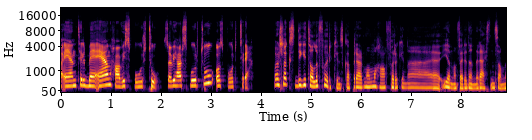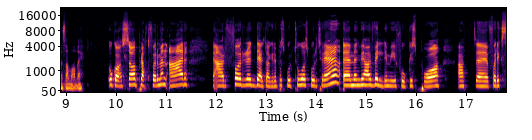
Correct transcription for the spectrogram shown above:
A1 til B1 har vi spor 2. Så vi har spor 2 og spor 3. Hva slags digitale forkunnskaper er det man må ha for å kunne gjennomføre denne reisen sammen med Samani? Ok, så plattformen er er for deltakere på spor 2 og spor 3, eh, men vi har veldig mye fokus på at eh, f.eks.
